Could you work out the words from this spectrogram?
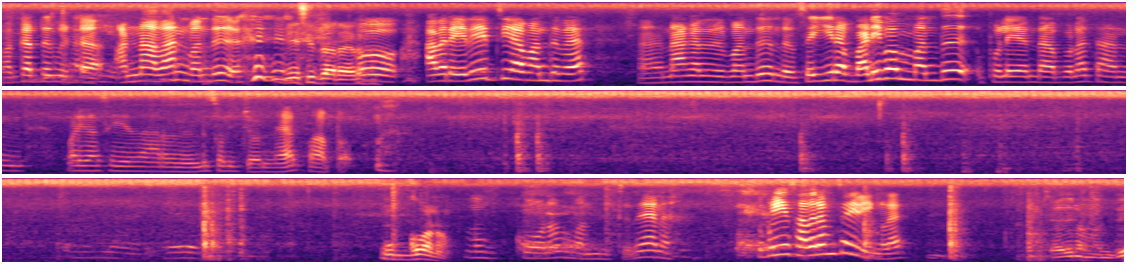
பக்கத்து வீட்டு அண்ணா தான் வந்து ஓ அவர் எதேச்சியாக வந்தவர். நாங்கள் வந்து இந்த செய்கிற வடிவம் வந்து பிள்ளையண்டா போல தான் வடிவம் செய்தாரன்னு சொல்லி சொன்னார் பார்ப்போம் முக்கோணம். முக்கோணம் வந்துட்டு தானே இப்படியே சதுரம் செய்வீங்களே? சதுரம் வந்து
